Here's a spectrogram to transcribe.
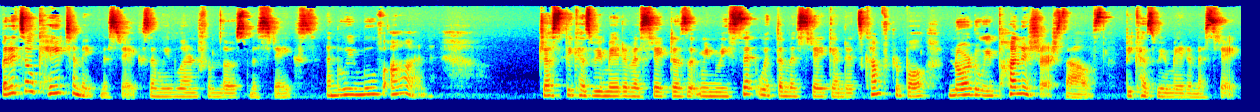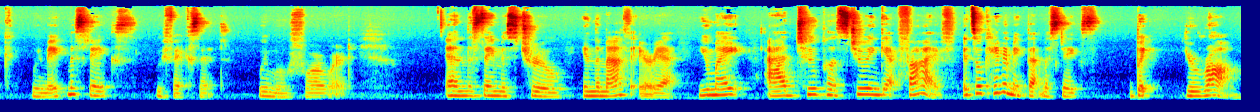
but it's okay to make mistakes and we learn from those mistakes and we move on. Just because we made a mistake doesn't mean we sit with the mistake and it's comfortable, nor do we punish ourselves because we made a mistake. We make mistakes, we fix it, we move forward. And the same is true in the math area. You might add 2 plus 2 and get 5. It's okay to make that mistake, but you're wrong.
